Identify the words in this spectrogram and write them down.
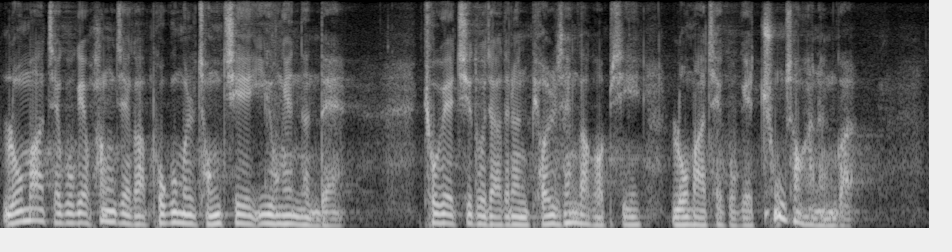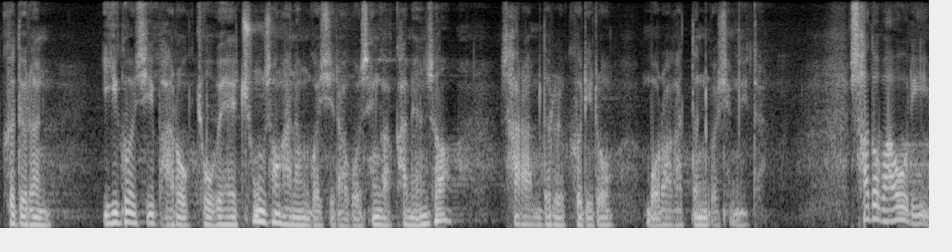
로마 제국의 황제가 복음을 정치에 이용했는데 교회 지도자들은 별 생각 없이 로마 제국에 충성하는 것. 그들은 이것이 바로 교회에 충성하는 것이라고 생각하면서 사람들을 그리로 몰아갔던 것입니다. 사도 바울이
